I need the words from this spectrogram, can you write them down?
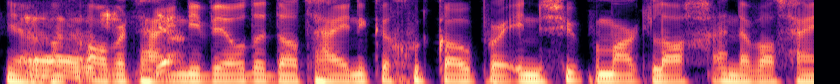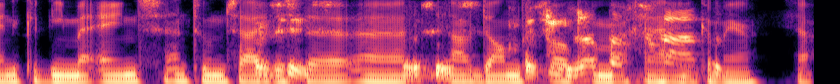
Ja, want Albert Heijn ja. die wilde dat Heineken goedkoper in de supermarkt lag. En daar was Heineken het niet mee eens. En toen zeiden Precies. ze, nou dan kopen we maar geen Heineken meer. Ja.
